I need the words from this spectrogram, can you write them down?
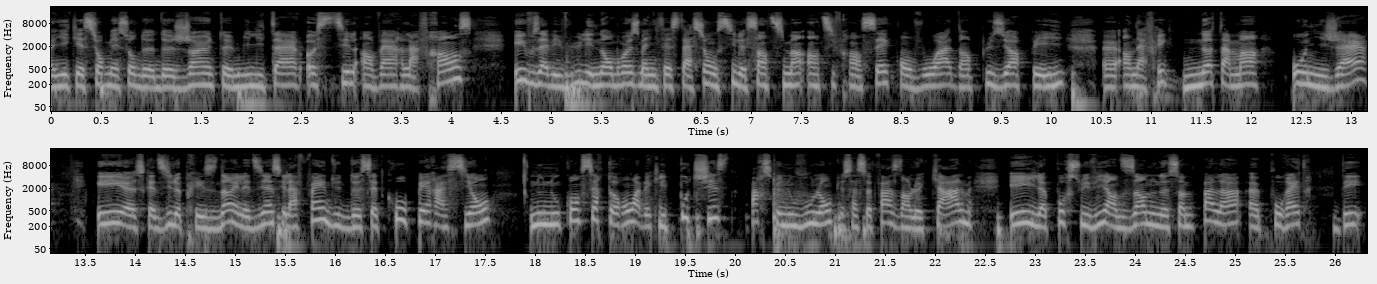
Euh, il est question, bien sûr, de, de juntes militaires hostiles envers la France. Et vous avez vu les nombreuses manifestations aussi, le sentiment anti-français qu'on voit dans plusieurs pays euh, en Afrique, notamment au Niger. Et euh, ce qu'a dit le président, il a dit, hein, c'est la fin de cette coopération. Nous nous concerterons avec les putschistes parce que nous voulons que ça se fasse dans le calme. Et il a poursuivi en disant, nous ne sommes pas là euh, pour être des,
